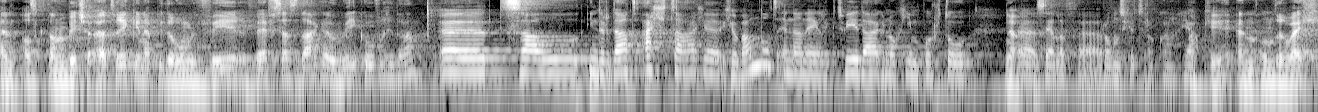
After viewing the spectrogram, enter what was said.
En als ik dan een beetje uitreken, heb je er ongeveer vijf, zes dagen, een week over gedaan? Eh, het zal inderdaad acht dagen gewandeld en dan eigenlijk twee dagen nog in Porto Ja. eh, zelf eh, rondgetrokken. Ja. Oké, en onderweg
